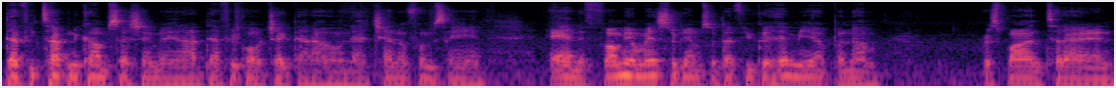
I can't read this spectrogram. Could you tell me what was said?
definitely type in the comment section, man. I definitely gonna check that out on that channel. From saying, and if I'm on Instagram, so definitely you could hit me up and um respond to that and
